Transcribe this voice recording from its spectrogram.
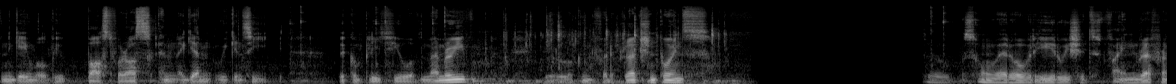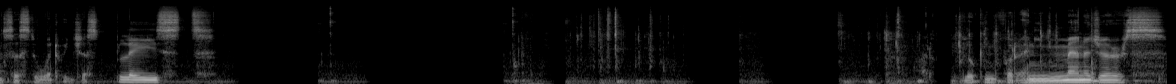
and the game will be paused for us. And again, we can see the complete view of the memory. We're looking for the production points. So somewhere over here we should find references to what we just placed. Looking for any managers.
